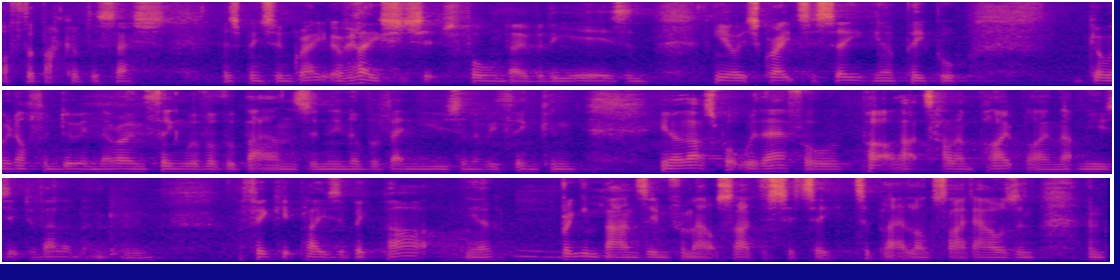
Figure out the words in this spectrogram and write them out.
off the back of the sesh, there's been some great relationships formed over the years, and you know, it's great to see, you know, people going off and doing their own thing with other bands and in other venues and everything, and you know, that's what we're there for. We're part of that talent pipeline, that music development, and I think it plays a big part. You know, bringing bands in from outside the city to play alongside ours and and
